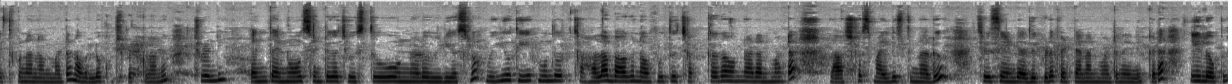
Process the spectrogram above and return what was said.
ఎత్తుకున్నాను అనమాట నా ఒళ్ళో కూర్చోపెట్టుకున్నాను. చూడండి ఎంత ఇన్నోసెంట్గా చూస్తూ ఉన్నాడు వీడియోస్లో. వీడియో తీయక ముందు వరకు చాలా బాగా నవ్వుతూ చక్కగా ఉన్నాడు అనమాట లాస్ట్లో స్మైల్ ఇస్తున్నాడు. చూసేయండి అది కూడా పెట్టాను అనమాట నేను ఇక్కడ. ఈ లోపల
